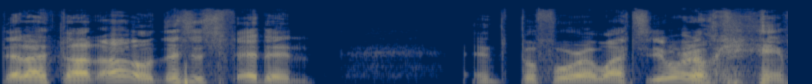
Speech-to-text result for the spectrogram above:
that I thought, oh, this is fitting. And before I watched the Oriole game,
